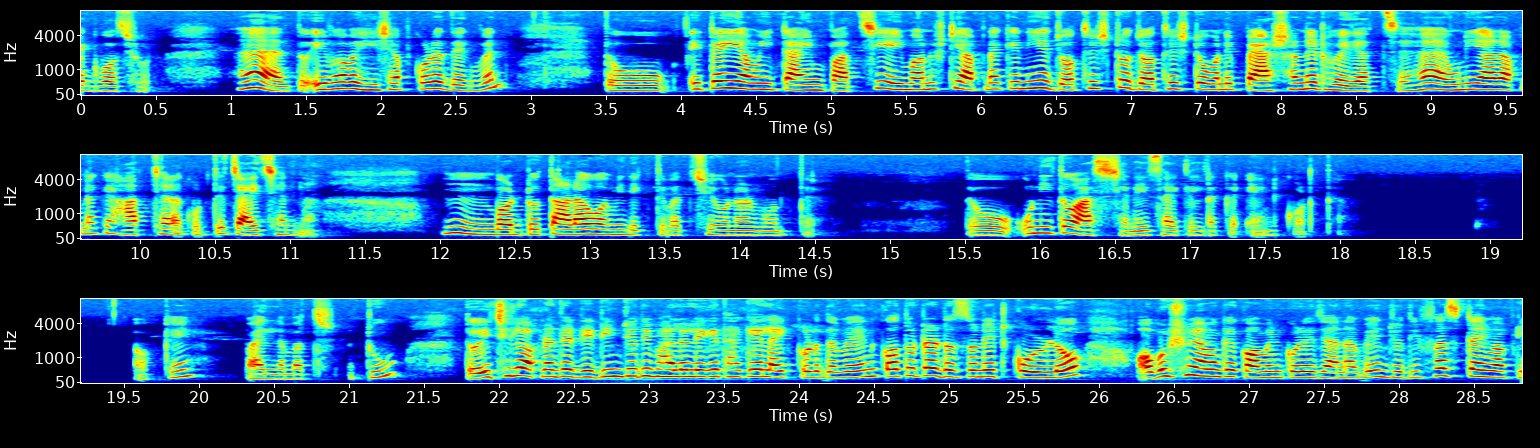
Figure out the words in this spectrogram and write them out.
এক বছর। হ্যাঁ তো এইভাবে হিসাব করে দেখবেন। তো এটাই আমি টাইম পাচ্ছি। এই মানুষটি আপনাকে নিয়ে যথেষ্ট যথেষ্ট মানে প্যাশনেট হয়ে যাচ্ছে। হ্যাঁ উনি আর আপনাকে হাতছাড়া করতে চাইছেন না। হুম, বড্ড তারাও আমি দেখতে পাচ্ছি ওনার মধ্যে। তো উনি তো আসছেন এই সাইকেলটাকে এন্ড করতে। ওকে পাইল নাম্বার টু তো এই ছিল আপনাদের রিডিং যদি ভালো লেগে থাকে লাইক করে দেবেন। কতটা রেজোনেট করল, অবশ্যই আমাকে কমেন্ট করে জানাবেন। যদি ফার্স্ট টাইম আপনি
